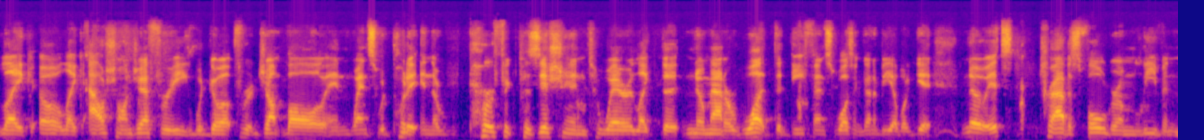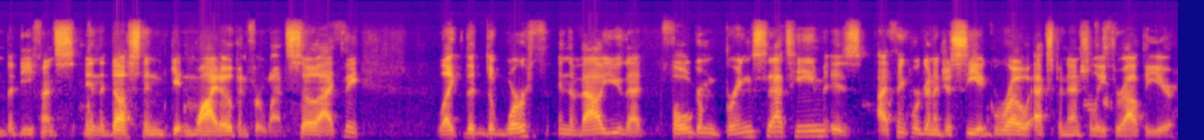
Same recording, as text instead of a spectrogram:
like oh like Alshon Jeffery would go up for a jump ball and Wentz would put it in the perfect position to where like the no matter what the defense wasn't going to be able to get. No, it's Travis Fulgham leaving the defense in the dust and getting wide open for Wentz. So I think like the the worth and the value that Fulgham brings to that team is I think we're going to just see it grow exponentially throughout the year.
